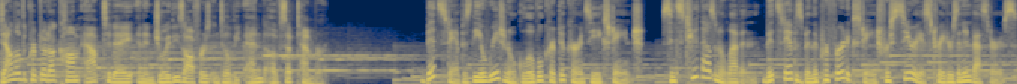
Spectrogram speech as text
Download the Crypto.com app today and enjoy these offers until the end of September. Bitstamp is the original global cryptocurrency exchange. Since 2011, Bitstamp has been the preferred exchange for serious traders and investors,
